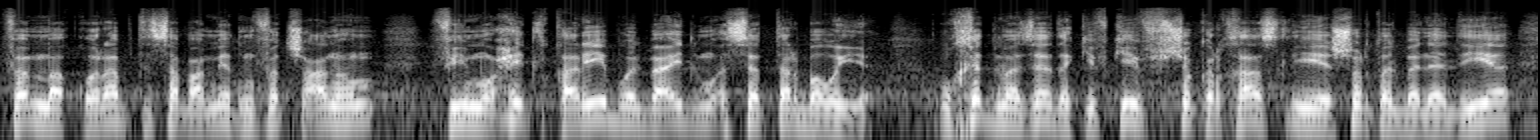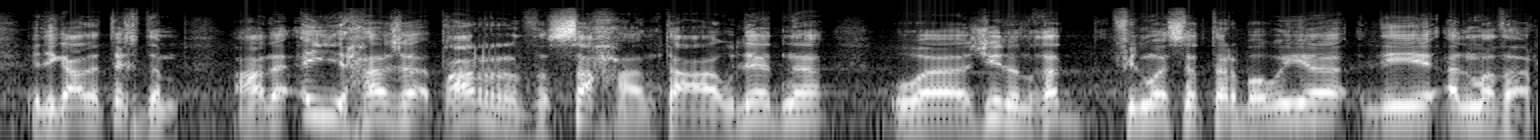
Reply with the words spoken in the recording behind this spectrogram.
فما قرابة 700 مفتش عنهم في محيط القريب والبعيد المؤسسات التربوية. وخدمة زادة كيف كيف شكر خاص للشرطة البلدية اللي قاعدة تخدم على أي حاجة تعرض الصحة نتاع أولادنا وجيل الغد في المؤسسات التربوية للمضار.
